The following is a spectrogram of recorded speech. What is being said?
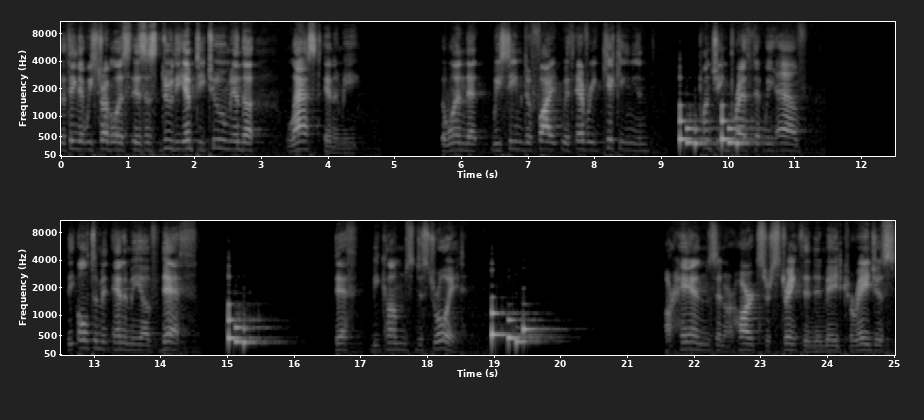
The thing that we struggle is, is, is through the empty tomb and the last enemy, the one that we seem to fight with every kicking and punching breath that we have, the ultimate enemy of death. Death becomes destroyed. Our hands and our hearts are strengthened and made courageous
